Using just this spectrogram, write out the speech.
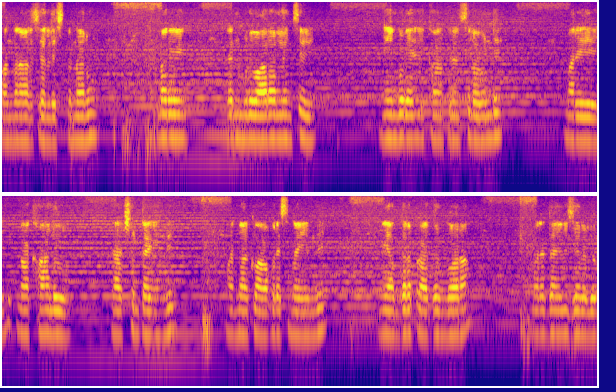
వందనాలు చెల్లిస్తున్నాను. మరి రెండు మూడు వారాల నుంచి నేను కూడా ఈ కాన్ఫరెన్స్లో ఉండి మరి నా కాలు యాక్సిడెంట్ అయ్యింది మరి నాకు ఆపరేషన్ అయ్యింది మీ అందరి ప్రార్థన ద్వారా మరి దైవజనులు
